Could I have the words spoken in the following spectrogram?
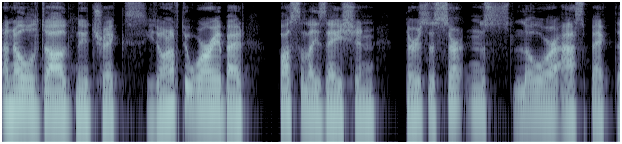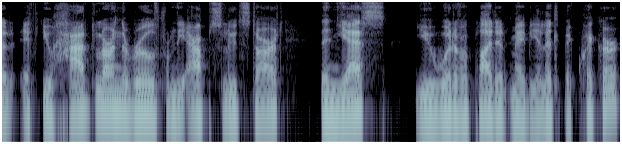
an old dog new tricks. You don't have to worry about fossilization. There's a certain slower aspect that if you had learned the rule from the absolute start, then yes, you would have applied it maybe a little bit quicker.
